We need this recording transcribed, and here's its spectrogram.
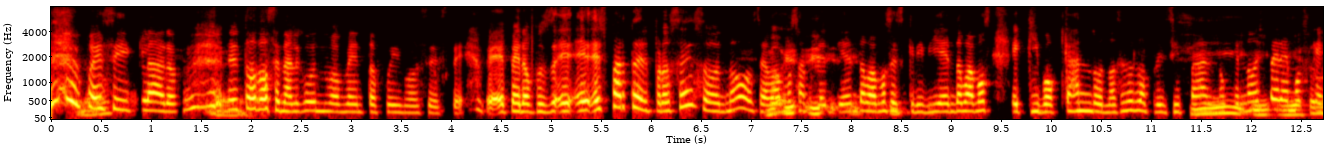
Pues sí, claro. Eh, todos en algún momento fuimos, este, eh, pero pues e, es parte del proceso, ¿no? O sea, vamos aprendiendo, vamos escribiendo, vamos equivocándonos, eso es lo principal, ¿no? Que no esperemos que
